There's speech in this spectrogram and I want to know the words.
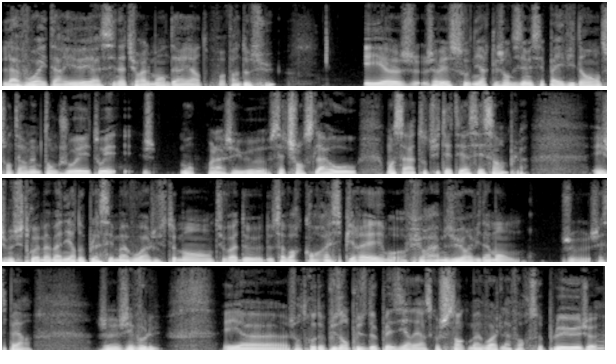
la voix est arrivée assez naturellement derrière, enfin dessus. Et euh, j'avais le souvenir que les gens disaient mais c'est pas évident de chanter en même temps que jouer et tout. Et je- bon, voilà, j'ai eu euh, cette chance-là où moi ça a tout de suite été assez simple. Et je me suis trouvé ma manière de placer ma voix justement, tu vois, de, de savoir quand respirer. Bon, au fur et à mesure, évidemment, je- j'espère, je- j'évolue et euh, je retrouve de plus en plus de plaisir d'ailleurs parce que je sens que ma voix je la force plus, je, Mm.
